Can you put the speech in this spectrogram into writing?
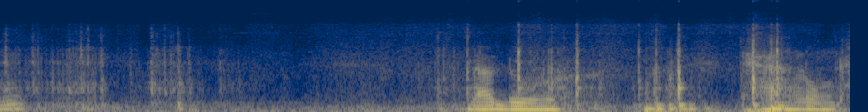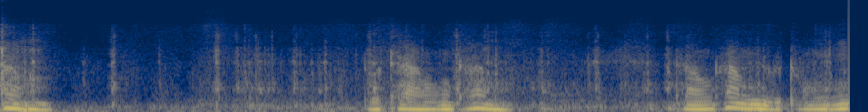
นี่เราดูทางลงถ้ำดูทางลงถ้ำทางลงถ้ำอยู่ตรงนี้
